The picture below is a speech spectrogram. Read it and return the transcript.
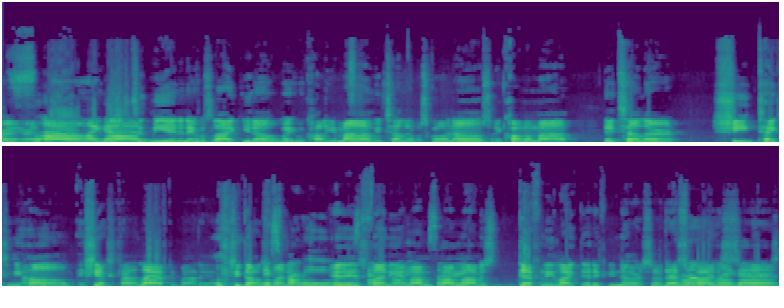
Right, right. Oh my the nuns god. took me in and they was like, you know, we, we're calling your mom. We telling her what's going on. So they call my mom. They tell her. She takes me home, and she actually kind of laughed about it. She thought it was It's funny. funny. It is kinda funny, and my my mom is definitely like that. If you know her, so that's Oh why this is God. hilarious.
